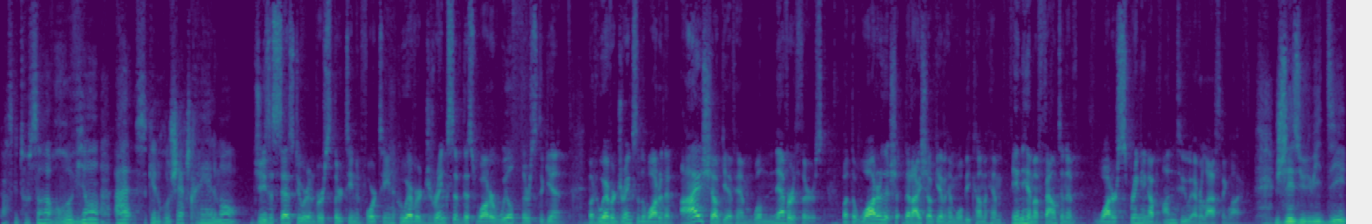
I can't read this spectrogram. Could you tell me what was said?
Parce que tout ça revient à ce qu'elle recherche réellement. Jesus says to her in verse 13 and 14, Whoever drinks of this water will thirst again. But whoever drinks of the water that I shall give him will never thirst. But the water that, I shall give him will become him, in him a fountain of water springing up unto everlasting life. Jésus lui dit,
